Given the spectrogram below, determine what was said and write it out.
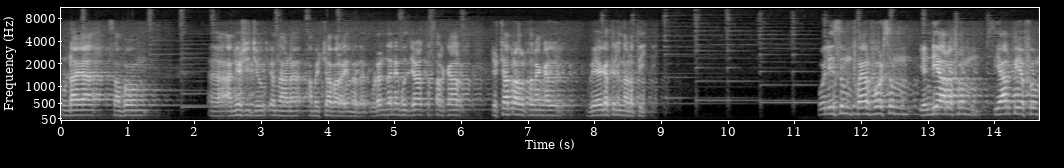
ഉണ്ടായ സംഭവം അന്വേഷിച്ചു എന്നാണ് അമിത്ഷാ പറയുന്നത്. ഉടൻ തന്നെ ഗുജറാത്ത് സർക്കാർ രക്ഷാപ്രവർത്തനങ്ങൾ വേഗത്തിൽ നടത്തി. പോലീസും ഫയർഫോഴ്സും എൻ ഡി ആർ എഫും സി ആർ പി എഫും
